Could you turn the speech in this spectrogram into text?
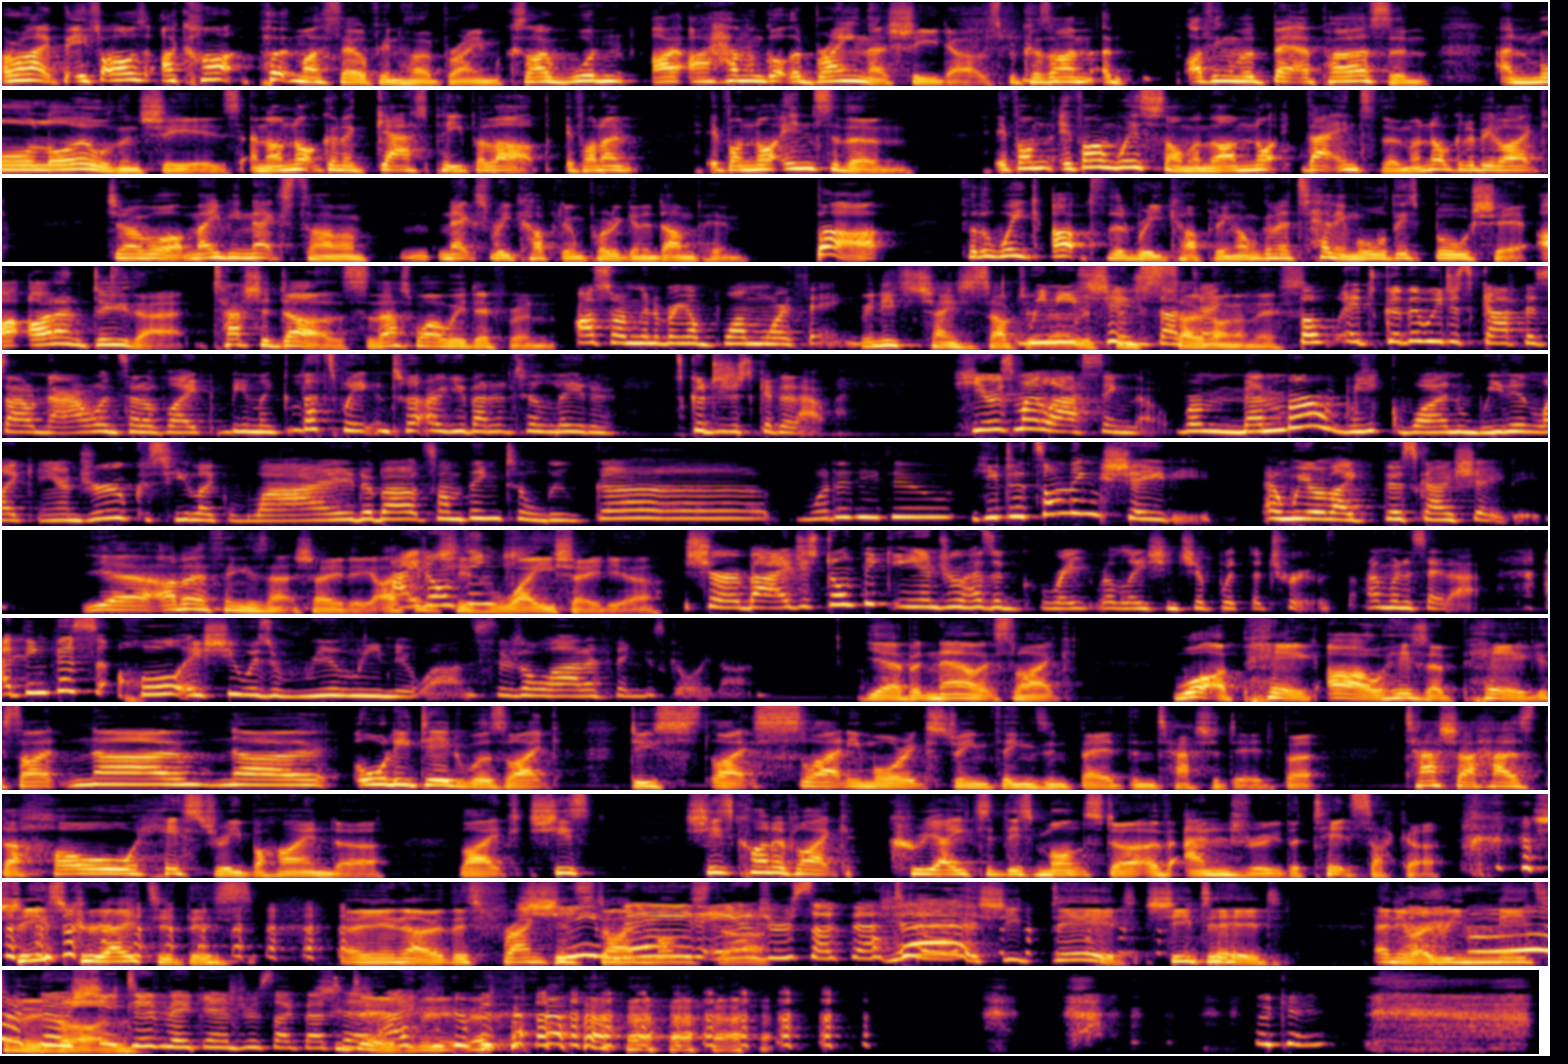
All right, but if I was, I can't put myself in her brain because I wouldn't. I, I haven't got the brain that she does because I'm. A, I think I'm a better person and more loyal than she is, and I'm not going to gas people up if I don't. If I'm not into them, if I'm if I'm with someone that I'm not that into them, I'm not going to be like, do you know what? Maybe next time, I'm next recoupling, I'm probably going to dump him. But for the week up to the recoupling, I'm going to tell him all this bullshit. I, I don't do that. Tasha does, so that's why we're different. Also, I'm going to bring up one more thing. We need to change the subject. we though. need to It's change the subject. So long on this. But it's good that we just got this out now instead of like being like, let's wait until argue about it until later. It's good to just get it out. Here's my last thing though. Remember week one, we didn't like Andrew because he like lied about something to Luca. What did he do? He did something shady. And we were like, this guy's shady. Yeah, I don't think he's that shady. I, I think don't she's think- way shadier. Sure, but I just don't think Andrew has a great relationship with the truth. I'm going to say that. I think this whole issue is really nuanced. There's a lot of things going on. Yeah, but now it's like, what a pig. Oh, he's a pig. It's like, no, no. All he did was like do like slightly more extreme things in bed than Tasha did, but Tasha has the whole history behind her. Like she's she's kind of like created this monster of Andrew, the tit sucker. She's created this, you know, this Frankenstein She made monster. Andrew suck that Yeah, she did. She did. Anyway, we need to move no, on. No, she did make Andrew suck that She tit. did. I We- agree with that. okay.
